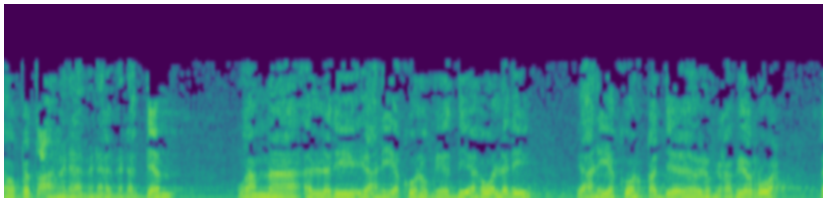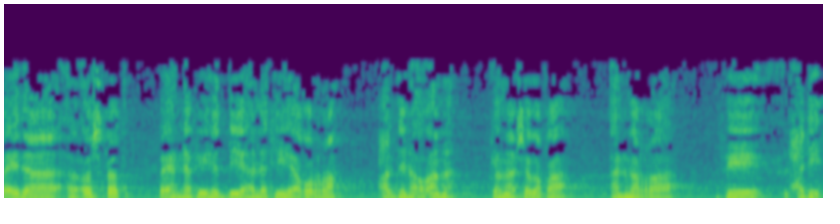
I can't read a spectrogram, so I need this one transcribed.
أو قطعة من من من الدم. وأما الذي يعني يكون فيه الدية هو الذي يعني يكون قد نفخ فيه الروح فإذا أسقط فإن فيه الدية التي هي غرة عبد أو أمة كما سبق أن مر في الحديث.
